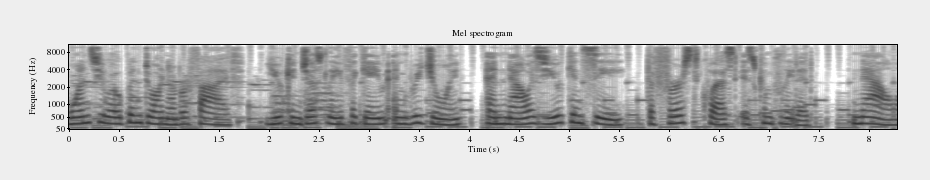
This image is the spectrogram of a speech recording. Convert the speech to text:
Once you open door number 5, you can just leave the game and rejoin, and now as you can see, the first quest is completed. Now,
